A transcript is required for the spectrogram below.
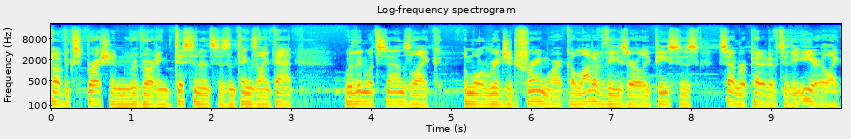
of expression regarding dissonances and things like that within what sounds like a more rigid framework. A lot of these early pieces sound repetitive to the ear, like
